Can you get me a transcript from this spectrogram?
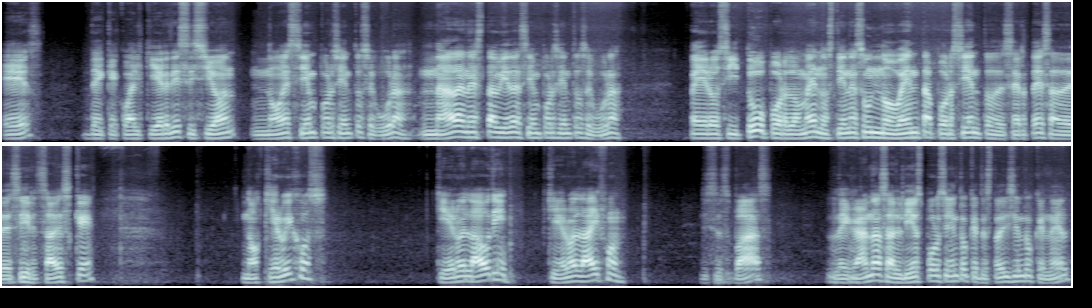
es de que cualquier decisión no es 100% segura. Nada en esta vida es 100% segura. Pero si tú por lo menos tienes un 90% de certeza de decir, ¿sabes qué? No quiero hijos. Quiero el Audi. Quiero el iPhone. Dices, vas. Le ganas al 10% que te está diciendo que en él.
